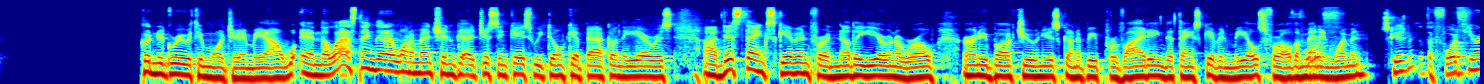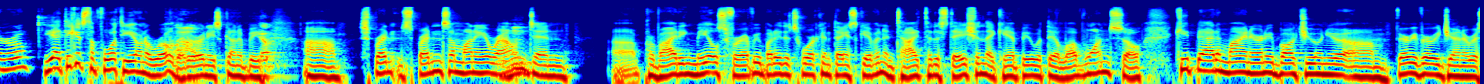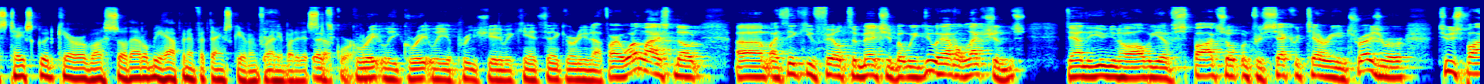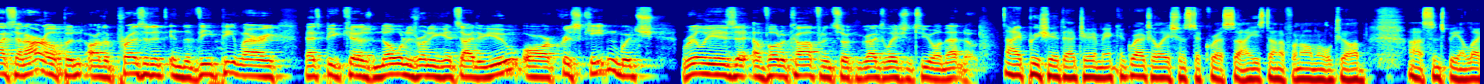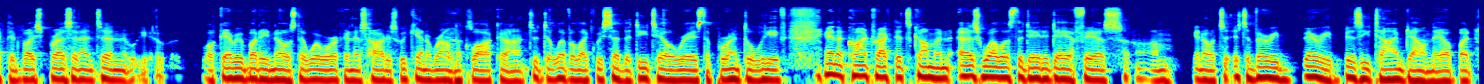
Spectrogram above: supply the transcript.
Couldn't agree with you more, Jamie. Uh, and the last thing that I want to mention, uh, just in case we don't get back on the air, is uh, this Thanksgiving for another year in a row, Ernie Boch Jr. is going to be providing the Thanksgiving meals for all the fourth? men and women. Excuse me? the fourth year in a row? Yeah, I think it's the fourth year in a row that Ernie's going to be yep. Uh, spreading spreading some money around mm-hmm. and uh, providing meals for everybody that's working Thanksgiving and tied to the station. They can't be with their loved ones. So keep that in mind. Ernie Boch Jr., um, very, very generous, takes good care of us. So that'll be happening for Thanksgiving for anybody that's, That's stuck working. greatly, greatly appreciated. We can't thank Ernie enough. All right, one last note. Um, I think you failed to mention, but we do have elections down the Union Hall. We have spots open for secretary and treasurer. Two spots that aren't open are the president and the VP, Larry. That's because no one is running against either you or Chris Keaton, which really is a, a vote of confidence. So, congratulations to you on that note. I appreciate that, Jamie. And congratulations to Chris. Uh, he's done a phenomenal job uh, since being elected vice president. And look, everybody knows that we're working as hard as we can around the clock uh, to deliver, like we said, the detail raise, the parental leave, and the contract that's coming, as well as the day to day affairs. Um, you know, it's it's a very very busy time down there. But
